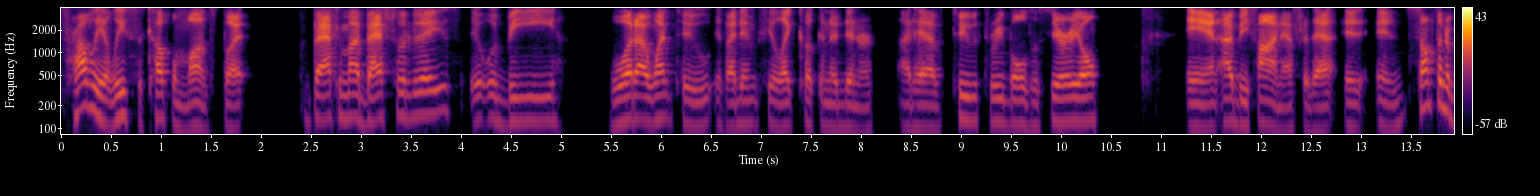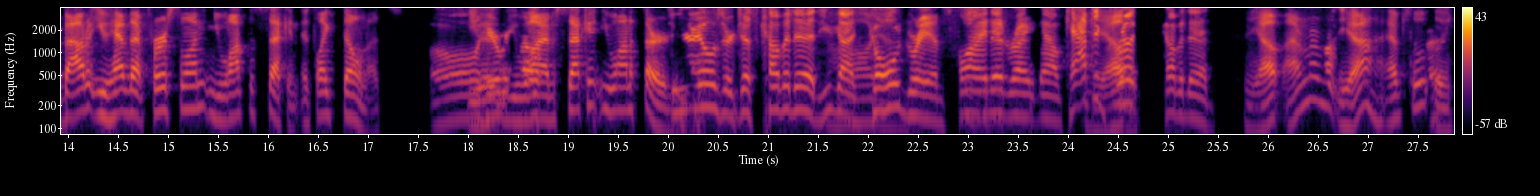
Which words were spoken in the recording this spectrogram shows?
probably at least a couple months. But back in my bachelor days, it would be what I went to if I didn't feel like cooking a dinner. I'd have two, three bowls of cereal, and I'd be fine after that. It, and something about it, you have that first one, you want the second. It's like donuts. Oh, you here we you go. want to have a second, you want a third. Cereals are just coming in. You got Oh, gold grams flying in right now. Captain Yep. Crunch is coming in. Yep, I remember. Yeah, absolutely.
